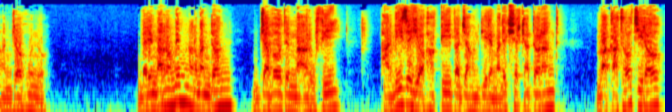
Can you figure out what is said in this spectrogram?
59 در این برنامه هنرمندان جواد معروفی پرویز یاحقی و جهانگیر ملک شرکت دارند و قطعاتی را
